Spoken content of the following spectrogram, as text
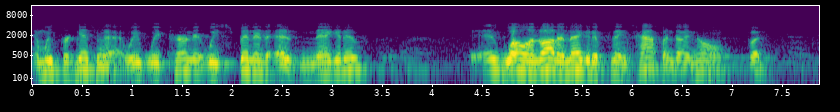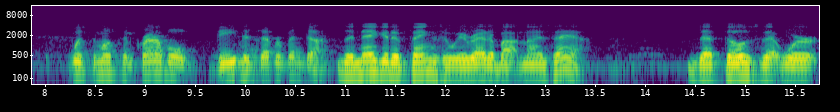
And we forget right. that. We we turn it we spin it as negative. And, well, a lot of negative things happened, I know, but was the most incredible deed that's ever been done. the negative things that we read about in Isaiah. That those that were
